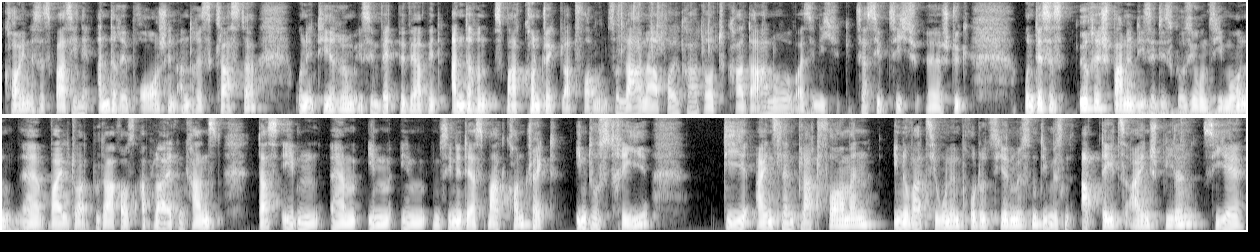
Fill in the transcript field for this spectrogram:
Coin, es ist quasi eine andere Branche, ein anderes Cluster. Und Ethereum ist im Wettbewerb mit anderen Smart Contract Plattformen, Solana, Polkadot, Cardano, weiß ich nicht, gibt es ja 70 äh, Stück. Und das ist irre spannend, diese Diskussion, Simon, äh, weil du, du daraus ableiten kannst, dass eben ähm, im, im, im Sinne der Smart Contract Industrie die einzelnen Plattformen Innovationen produzieren müssen. Die müssen Updates einspielen, siehe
